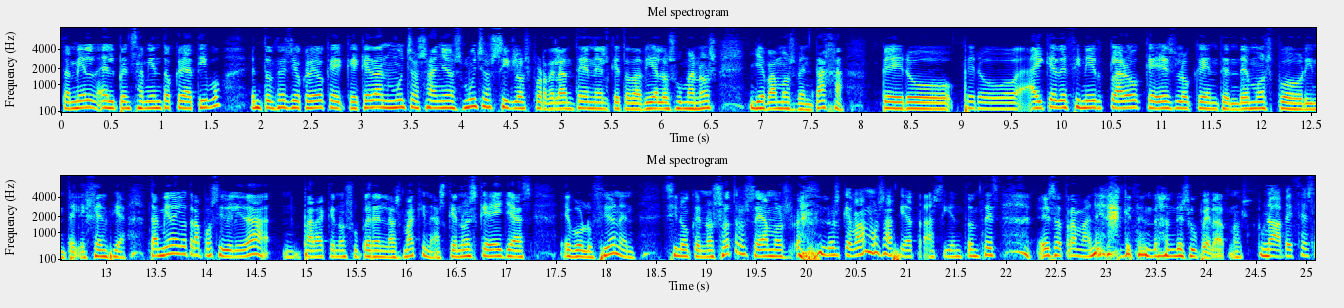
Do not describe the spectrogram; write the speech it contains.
también el pensamiento creativo, entonces yo creo que, que quedan muchos años, muchos siglos por delante en el que todavía los humanos llevamos ventaja pero, pero hay que definir claro qué es lo que entendemos por inteligencia. También hay otra posibilidad para que nos superen las máquinas, que no es que ellas evolucionen, sino que nosotros seamos los que vamos hacia atrás y entonces es otra manera que tendrán de superarnos. No, a veces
